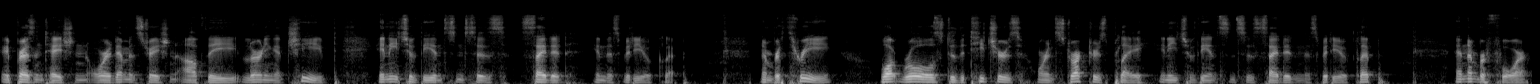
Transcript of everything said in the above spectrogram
a presentation or a demonstration of the learning achieved in each of the instances cited in this video clip. Number three, what roles do the teachers or instructors play in each of the instances cited in this video clip? And number four,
